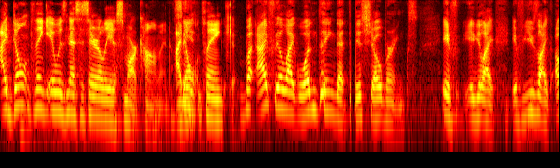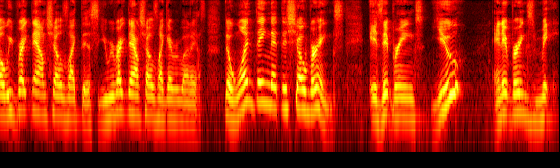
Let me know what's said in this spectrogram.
I don't think it was necessarily a smart comment. I don't think. But I feel like one thing that this show brings, if, if you like, if you like, oh, we break down shows like this, you we break down shows like everyone else. The one thing that this show brings is it brings you and it brings me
